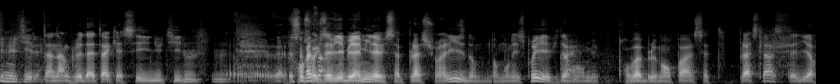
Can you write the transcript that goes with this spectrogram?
inutile. un angle d'attaque assez inutile. Mmh, mmh. François-Xavier Bellamy il avait sa place sur la liste dans, mon esprit évidemment, mais probablement pas à cette place-là, c'est-à-dire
